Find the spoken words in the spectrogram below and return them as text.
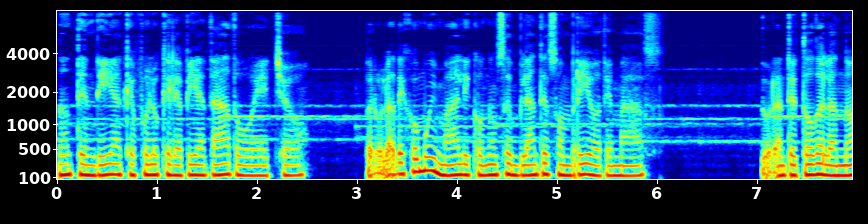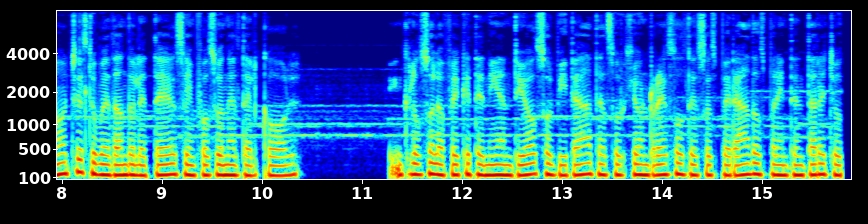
No entendía qué fue lo que le había dado o hecho, pero la dejó muy mal y con un semblante sombrío además. Durante toda la noche estuve dándole té e infusiones de alcohol. Incluso la fe que tenía en Dios olvidada surgió en rezos desesperados para intentar ayudar.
